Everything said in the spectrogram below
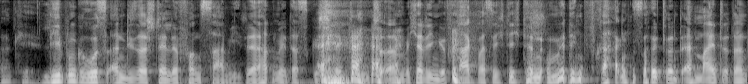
Okay. Lieben Gruß an dieser Stelle von Sami, der hat mir das geschickt und ähm, ich hatte ihn gefragt, was ich dich denn unbedingt fragen sollte und er meinte dann,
